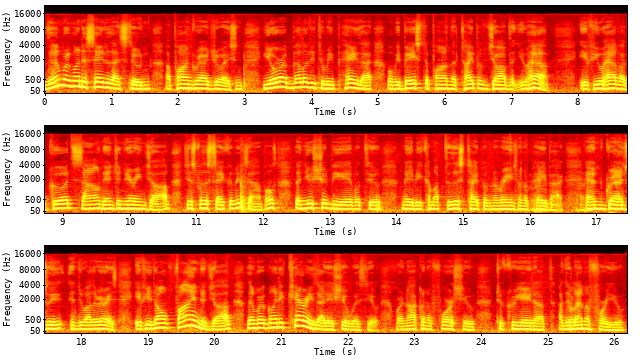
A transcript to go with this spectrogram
Then we're going to say to that student upon graduation, your ability to repay that will be based upon the type of job that you have. If you have a good, sound engineering job, just for the sake of examples, then you should be able to maybe come up to this type of an arrangement of payback and gradually into other areas. If you don't find a job, then we're going to carry that issue with you. We're not going to force you to create a, a dilemma for you.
